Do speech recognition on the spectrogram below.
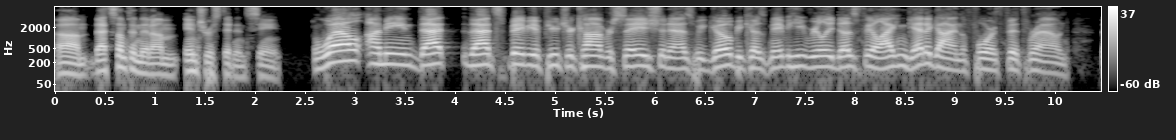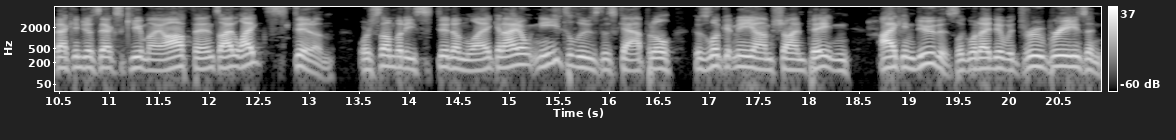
Um, that's something that I'm interested in seeing. Well, I mean that that's maybe a future conversation as we go because maybe he really does feel I can get a guy in the fourth, fifth round that can just execute my offense. I like Stidham or somebody Stidham like, and I don't need to lose this capital because look at me, I'm Sean Payton. I can do this. Look what I did with Drew Brees and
